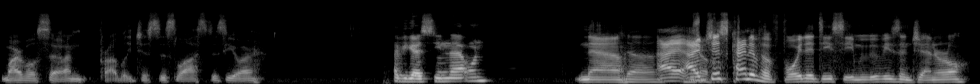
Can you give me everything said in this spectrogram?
marvel so i'm probably just as lost as you are have you guys seen that one? No No, I, no. I've just kind of avoided DC movies in general.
